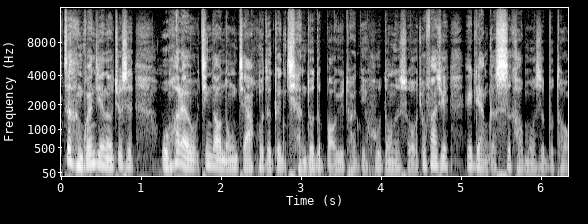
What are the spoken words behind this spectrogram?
这很关键的。就是我后来我进到农家或者跟很多的保育团体互动的时候，就发觉，哎，两个思考模式不同。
